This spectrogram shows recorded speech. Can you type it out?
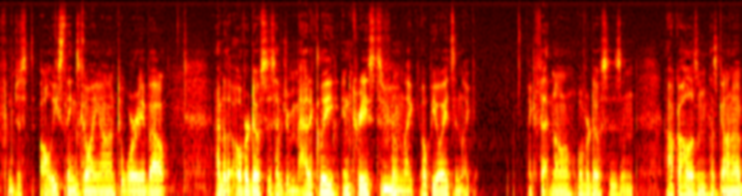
from just all these things going on to worry about. I know the overdoses have dramatically increased Mm. from like opioids and like like fentanyl overdoses and alcoholism has gone up.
